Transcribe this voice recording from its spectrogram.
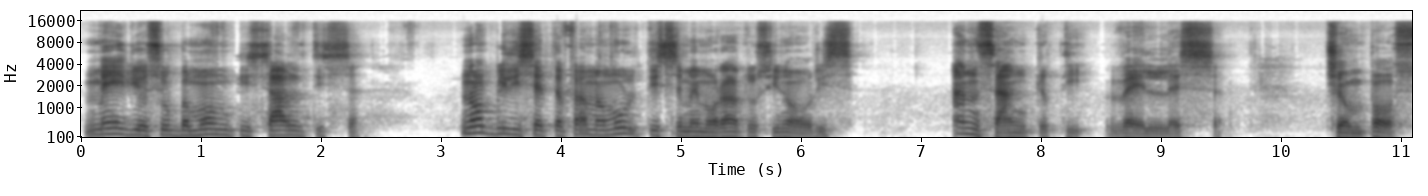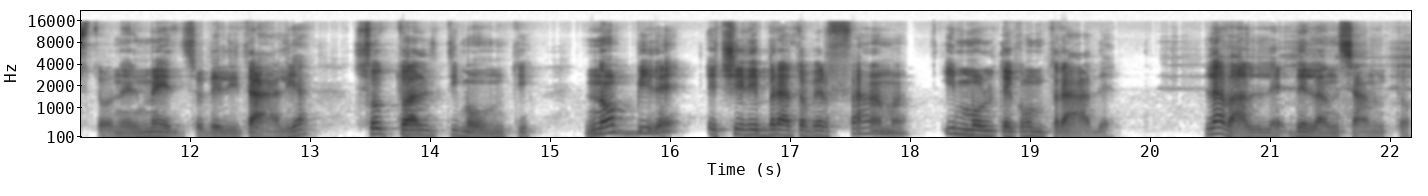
medio sub montis altis nobilis et fama multis memoratus in oris ansancti velles. C'è un posto nel mezzo dell'Italia, sotto alti monti, nobile e celebrato per fama in molte contrade, la valle dell'Ansanto.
